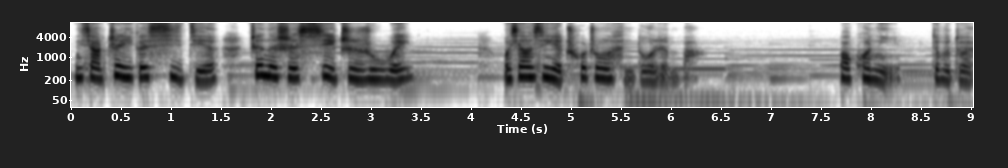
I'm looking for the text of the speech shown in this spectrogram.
你想，这一个细节真的是细致入微，我相信也戳中了很多人吧，包括你，对不对？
